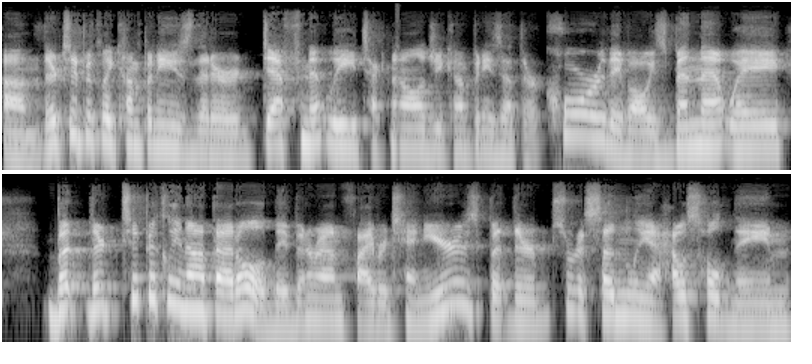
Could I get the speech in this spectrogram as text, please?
Um, they're typically companies that are definitely technology companies at their core. They've always been that way, but they're typically not that old. They've been around five or 10 years, but they're sort of suddenly a household name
